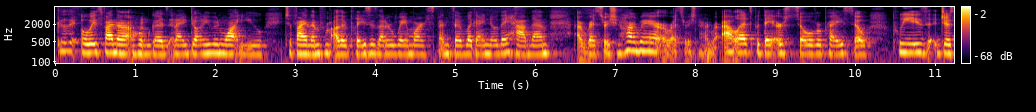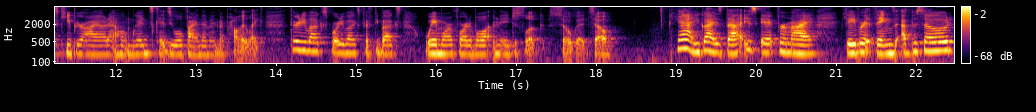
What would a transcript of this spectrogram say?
because I always find them at Home Goods and I don't even want you to find them from other places that are way more expensive. Like I know they have them at Restoration Hardware or Restoration Hardware outlets, but they are so overpriced. So please just keep your eye out at Home Goods because you will find them and they're probably like 30 bucks, 40 bucks, 50 bucks, way more affordable and they just look so good. So yeah, you guys, that is it for my favorite things episode.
